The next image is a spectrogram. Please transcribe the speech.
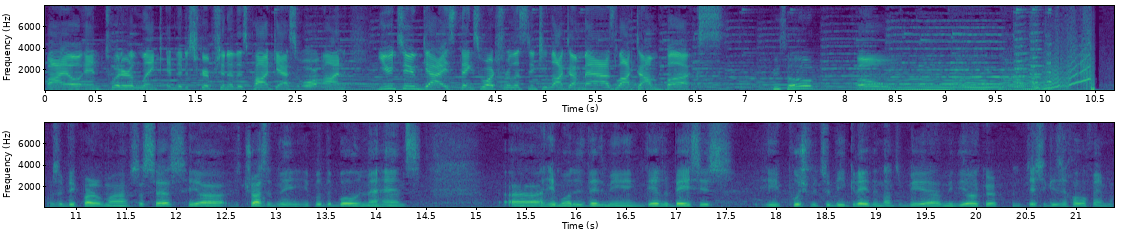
bio and Twitter link in the description of this podcast or on YouTube. Guys, thanks so much for listening to Locked On Mavs, Locked On Bucks. Peace out. Boom. It was a big part of my success. He, uh, he trusted me. He put the ball in my hands. Uh, he motivated me on daily basis. He pushed me to be great and not to be uh, mediocre. Jason is a Hall of Famer.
